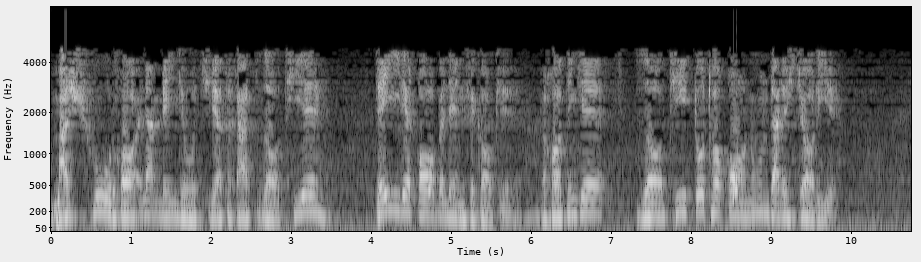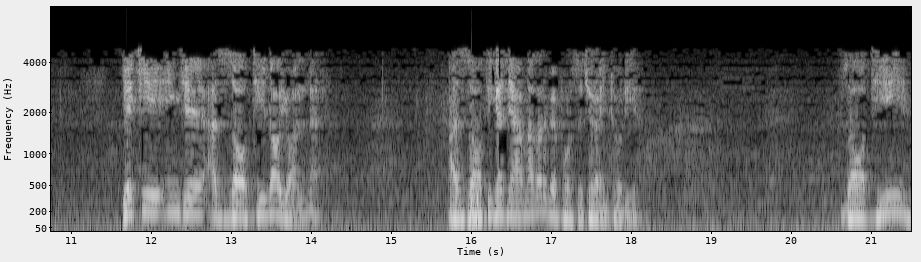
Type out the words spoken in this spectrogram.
مشهور قائلا به اینکه حجیت قطع ذاتیه غیر قابل انفکاکه. به خاطر اینکه ذاتی دو تا قانون درش جاریه. یکی اینکه از ذاتی لا یعلل. از ذاتی کسی حق نداره بپرسه چرا اینطوریه. ذاتی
